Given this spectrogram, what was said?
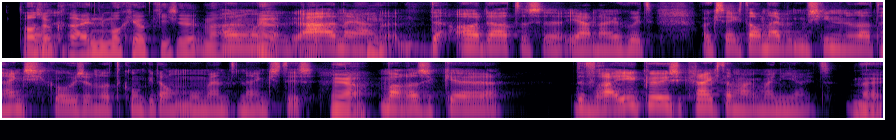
Het was Oh. ook ruin, dan mocht je ook kiezen. Maar, Oh, ja, ik ja. Ah, nou ja, de- oh, dat is... eh, ja, nou ja, goed. Wat ik zeg, dan heb ik misschien inderdaad hengst gekozen... omdat Konkidam moment een hengst is. ja, Maar als ik eh, de vrije keuze krijg, dan maakt mij niet uit. nee.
